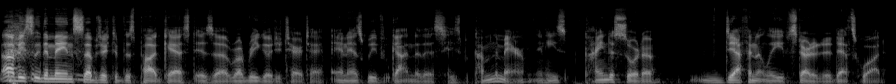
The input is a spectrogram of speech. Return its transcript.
obviously, the main subject of this podcast is uh, Rodrigo Duterte. And as we've gotten to this, he's become the mayor, and he's kind of, sort of definitely started a death squad.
